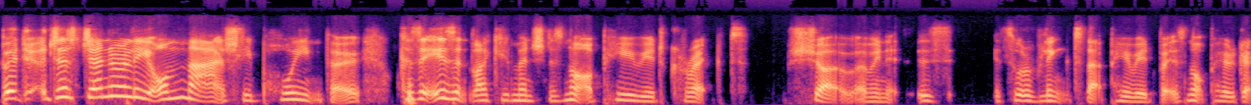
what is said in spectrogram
but just generally on that actually point though, because it isn't like you mentioned, it's not a period correct show. I mean, it is it's sort of linked to that period but it's not period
